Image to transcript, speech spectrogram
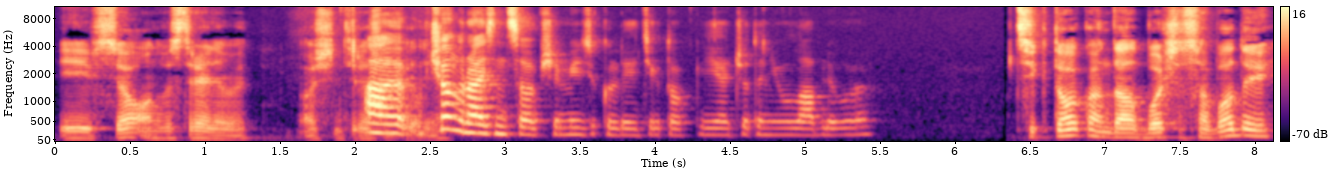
и все, он выстреливает. Очень интересно. А в чем разница вообще Musical.ly и ТикТок? Я что-то не улавливаю. ТикТок, он дал больше свободы,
